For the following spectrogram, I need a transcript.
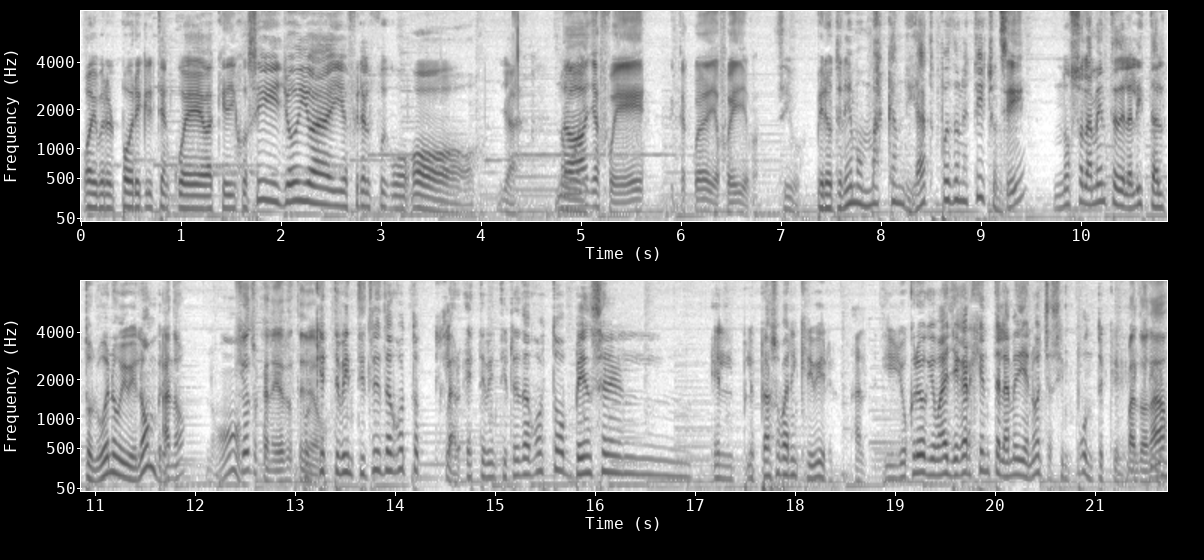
Oye, pero el pobre Cristian Cuevas que dijo, sí, yo iba y al final fue como, oh, ya. No, voy". ya fue. ¿Te acuerdas? Ya fue ya. Sí, pero tenemos más candidatos pues, Don Station. ¿Sí? No solamente de la lista del Tolueno vive el hombre. Ah, no. No. ¿Qué otros candidatos tenemos? Porque este 23 de agosto, claro, este 23 de agosto vence el, el, el plazo para inscribir. Y yo creo que va a llegar gente a la medianoche, sin punto. Es que, Maldonado.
